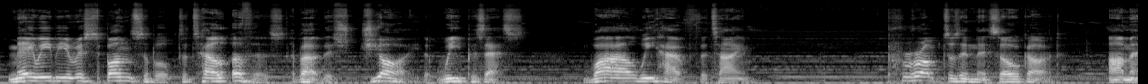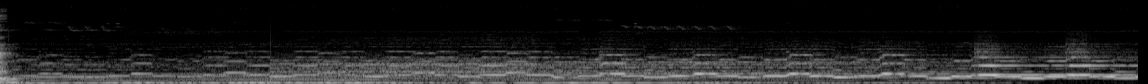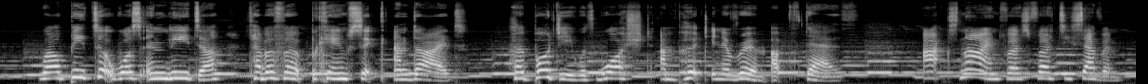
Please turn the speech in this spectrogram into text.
May we be responsible to tell others about this joy that we possess while we have the time. Prompt us in this, O God. Amen. While Peter was in Lydda, Tabitha became sick and died. Her body was washed and put in a room upstairs. Acts 9, verse 37.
